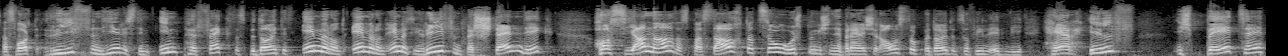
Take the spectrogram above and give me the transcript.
Das Wort riefen hier ist im Imperfekt, das bedeutet immer und immer und immer. Sie riefen beständig Hosianna, das passt auch dazu, ursprünglich ein hebräischer Ausdruck, bedeutet so viel eben wie Herr, hilf. Ich bete,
